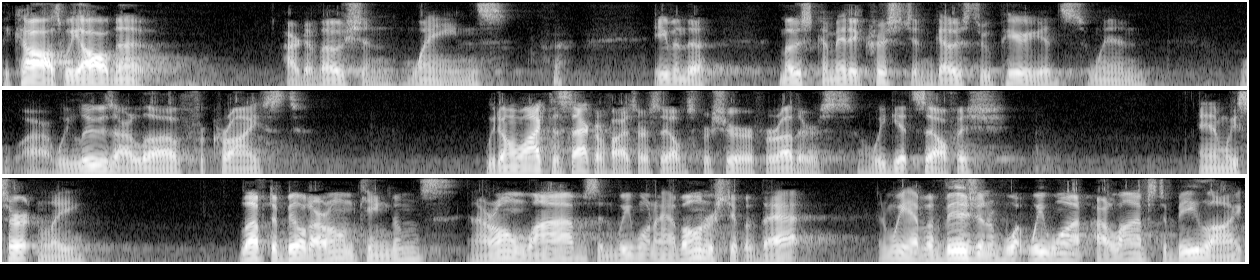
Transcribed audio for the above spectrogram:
Because we all know our devotion wanes. Even the most committed Christian goes through periods when uh, we lose our love for Christ, we don't like to sacrifice ourselves for sure for others. We get selfish. And we certainly love to build our own kingdoms and our own lives, and we want to have ownership of that. And we have a vision of what we want our lives to be like.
